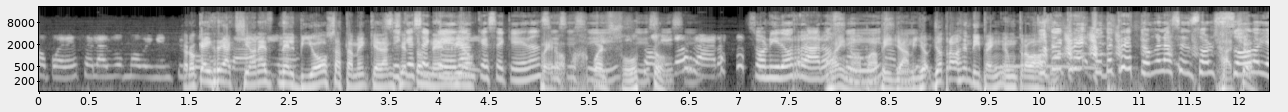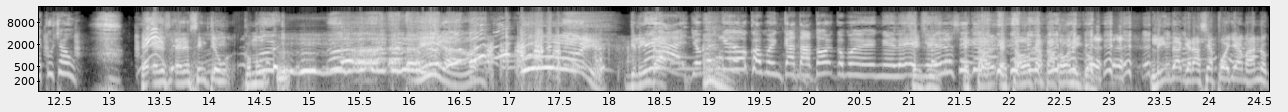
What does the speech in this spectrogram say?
o puede ser algún movimiento. creo que hay reacciones nerviosas también que dan Sí, que ciertos se nervios. quedan, que se quedan. Pero, sí, sí, el susto. Sonidos raros. Sonidos raros, Ay, no, papi, ya. Yo, yo trabajo en Dipen, en un trabajo. ¿Tú te, crees, ¿Tú te crees tú en el ascensor Chacho. solo y escuchas un... Él, él sintió un- como un. Mira, ¿no? ¡Uy! Linda. Mira, yo me quedo como en catatón, como en el... Sí, en sí, el así que- estado, estado catatónico. Linda, gracias por llamarnos.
